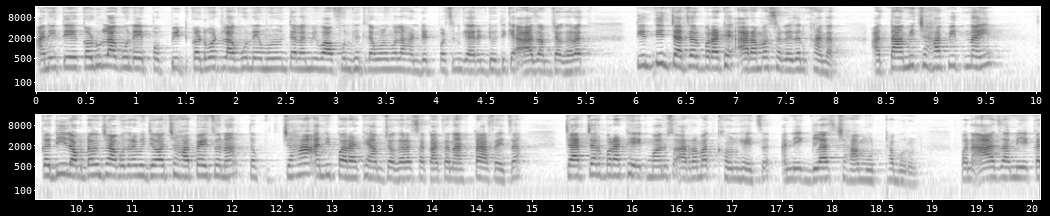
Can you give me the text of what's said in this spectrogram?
आणि ते कडू लागू नये प- पीठ कडवट लागू नये म्हणून त्याला मी वाफून घेतल्यामुळे मला हंड्रेड पर्सेंट गॅरंटी होती की आज आमच्या घरात तीन तीन चार चार पराठे आरामात सगळेजण खाणार. आता आम्ही चहा पित नाही. कधी लॉकडाऊनच्या अगोदर आम्ही जेव्हा चहा प्यायचो ना तर चहा आणि पराठे आमच्या घरात सकाळचा नाश्ता असायचा. चार चार पराठे एक माणूस आरामात खाऊन घ्यायचं आणि एक ग्लास चहा मोठा भरून. पण आज आम्ही एका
